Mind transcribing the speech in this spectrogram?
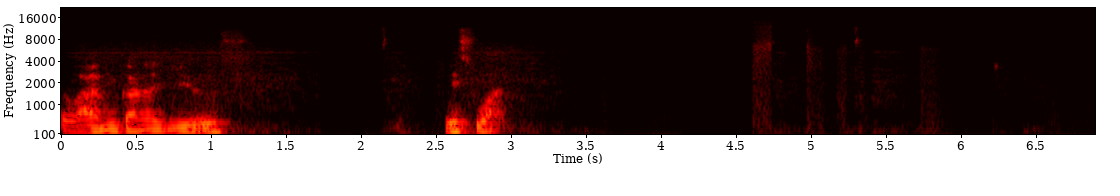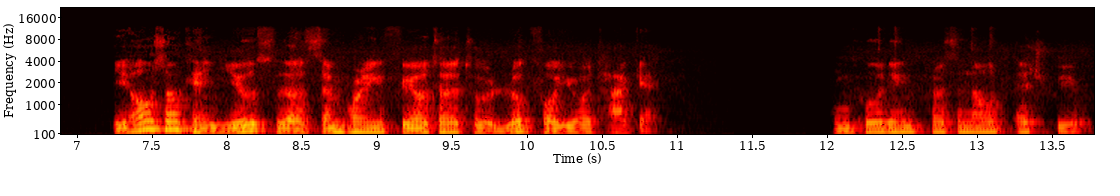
So I'm gonna use this one. You also can use the sampling filter to look for your target, including personal attribute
